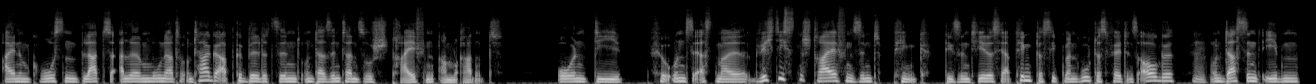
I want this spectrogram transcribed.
einem großen Blatt alle Monate und Tage abgebildet sind und da sind dann so Streifen am Rand. Und die für uns erstmal wichtigsten Streifen sind pink. Die sind jedes Jahr pink, das sieht man gut, das fällt ins Auge. Mhm. Und das sind eben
